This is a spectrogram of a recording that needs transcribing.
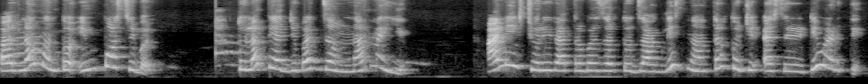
अर्णव म्हणतो इम्पॉसिबल. तुला ते अजिबात जमणार नाहीये. आणि ईश्वरी रात्रभर जर तू जागलीस ना तर तुझी ऍसिडिटी वाढते.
